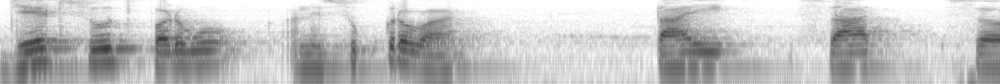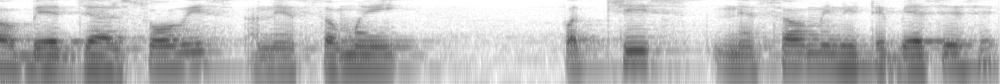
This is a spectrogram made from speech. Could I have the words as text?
જેઠ સુદ પડવો અને શુક્રવાર તારીખ સાત છ બે હજાર ચોવીસ અને સમય પચીસ ને છ મિનિટે બેસે છે.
